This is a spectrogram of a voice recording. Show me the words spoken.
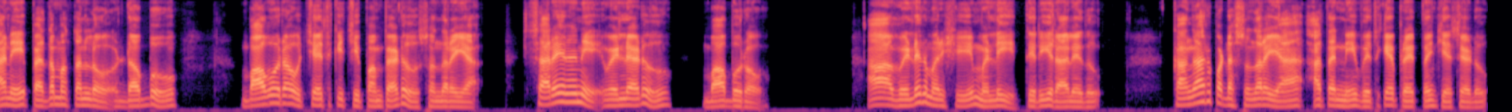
అని పెద్ద మొత్తంలో డబ్బు బాబూరావు చేతికిచ్చి పంపాడు సుందరయ్య. సరేనని వెళ్ళాడు బాబూరావు. ఆ వెళ్ళిన మనిషి మళ్ళీ తిరిగి రాలేదు. కంగారు పడ్డ సుందరయ్య అతన్ని వెతికే ప్రయత్నం చేశాడు.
